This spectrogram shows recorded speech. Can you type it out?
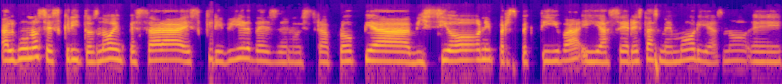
algunos escritos, ¿no? Empezar a escribir desde nuestra propia visión y perspectiva y hacer estas memorias, ¿no? Eh,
